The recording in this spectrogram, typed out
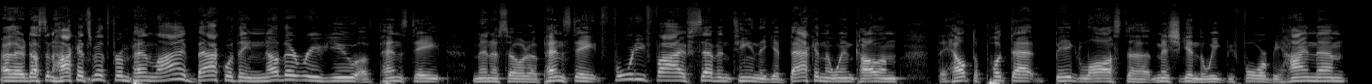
Hi there, Dustin Hockensmith from Penn Live, back with another review of Penn State, Minnesota. Penn State 45 17. They get back in the win column. They helped to put that big loss to Michigan the week before behind them.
